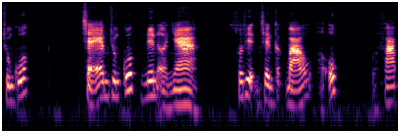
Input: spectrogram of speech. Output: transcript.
Trung Quốc, trẻ em Trung Quốc nên ở nhà xuất hiện trên các báo ở Úc và Pháp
